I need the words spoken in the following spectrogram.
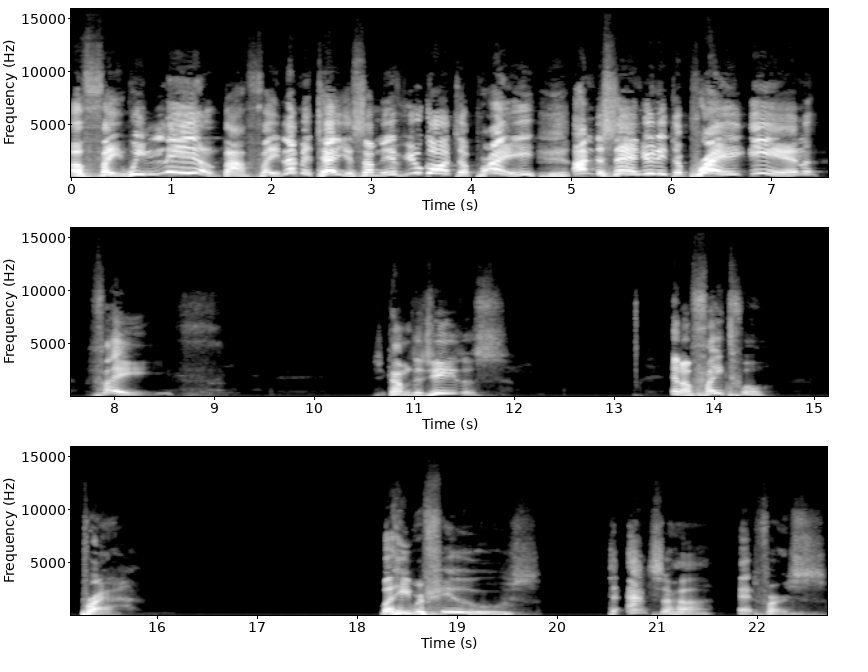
of faith. We live by faith. Let me tell you something. If you're going to pray, understand you need to pray in faith. She comes to Jesus in a faithful prayer. But he refused to answer her at first.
